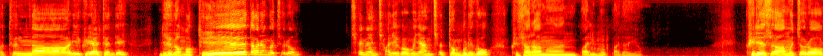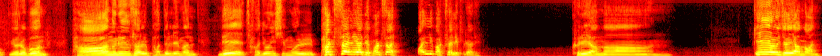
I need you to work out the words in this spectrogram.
같은 날이 그래야 할 텐데 내가 막 대단한 것처럼 체면 차리고 그냥 채통 부리고 그 사람은 빨리 못 받아요. 그래서 아무쪼록 여러분 방은 은사를 받으려면 내 자존심을 박살내야 돼 박살. 빨리 박살내 버려야 돼. 그래야만 깨어져야만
